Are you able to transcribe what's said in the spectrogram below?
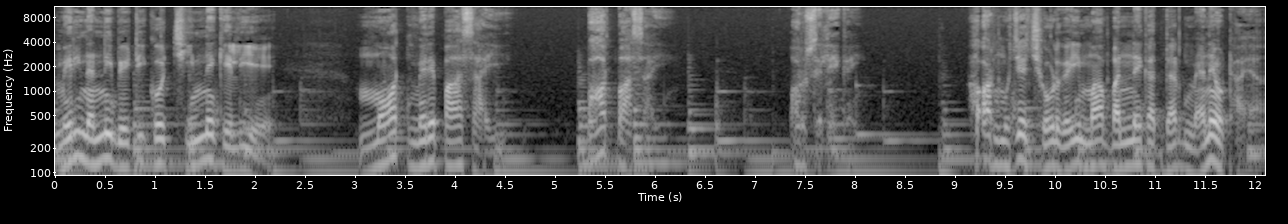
मेरी नन्ही बेटी को छीनने के लिए मौत मेरे पास आई, बहुत पास आई, और उसे ले गई। और मुझे छोड़ गई माँ बनने का दर्द मैंने उठाया,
